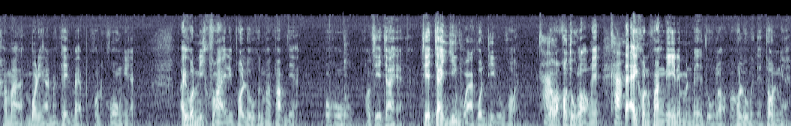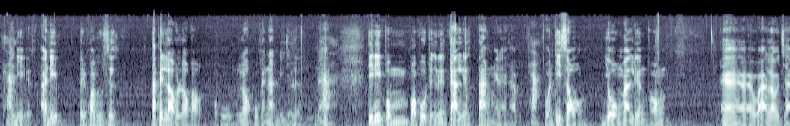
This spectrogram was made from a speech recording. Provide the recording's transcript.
เข้ามาบริหารประเทศแบบโคตรโกงอย่างเงี้ยไอ้คนอีกฝ่ายหนึงพอรู้ขึ้นมาปั๊บเนี่ย โอ้โหเขาเสียใจอะเสียใจยิ่งกว่าคนที่รู้ก่อนค่ะเพราะว่าเขาถูกหลอกเนี่ยค่ะแต่ไอ้คนฝั่งนี้เนี่ยมันไม่ได้ถูกหลอกเพราะเขารู้มาแต่ต้นไงค่ะอันี้อันนี้เป็นความรู้สึก ถ้าเป็นเราเราก็โอ้โหหลอกกูขนาดนี้เฉลยนะค่ะทีนี้ผมพอพูดถึงเรื่องการเลือกตั้งเนี่ยนะครับค่ะวันที่สองโยงมาเรื่องของเออ ว่าเราจะ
